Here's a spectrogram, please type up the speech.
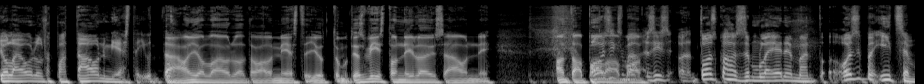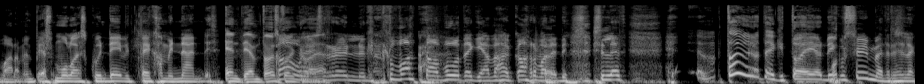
jollain oudolla tapaa, tämä on miesten juttu. Tämä on jollain oudolla tavalla miesten juttu, mutta jos viisi tonnia löysää on, niin antaa palaa mä, siis toiskohan se mulle enemmän, olisiko mä itse varmempi, jos mulla olisi kuin David Beckhamin nännit? En tiedä, mutta Kauhean kyllä... rölly, kun vattaa muutenkin ja vähän karvanen, niin silleen, että toi on jotenkin, toi ei ole niinku symmetrisellä.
